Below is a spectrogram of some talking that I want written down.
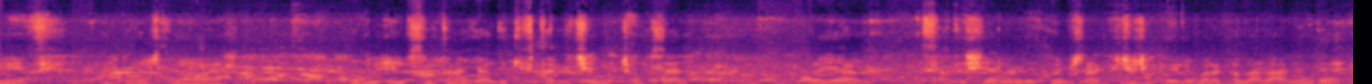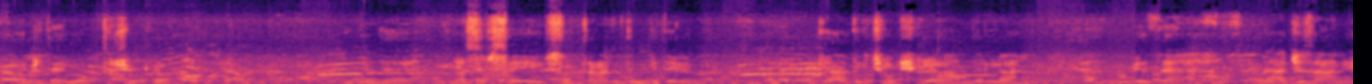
Evet arkadaşlar. Bugün Eyüp Sultan'a geldik iftar için. Çok güzel. Buraya satış yerlerini koymuşlar. Küçücük böyle barakalar halinde. Önceden yoktu çünkü. Bugün de nasipse Eyüp Sultan'a dedim gidelim. Geldik çok şükür elhamdülillah. Biz de nacizane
